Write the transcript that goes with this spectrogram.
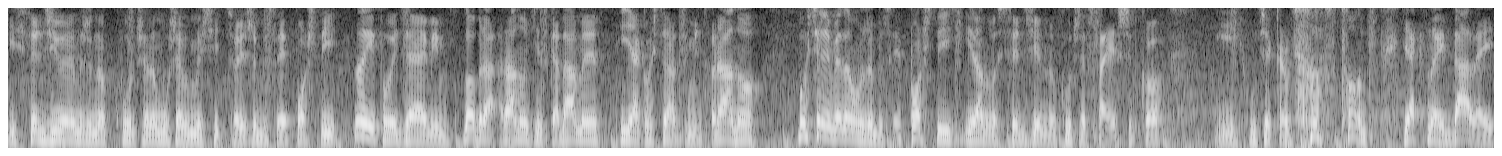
i stwierdziłem, że no kurczę, no muszę wymyślić coś, żeby sobie poszli. No i powiedziałem im, dobra, rano się zgadamy i jakoś załatwimy to rano, bo chciałem wiadomo, żeby sobie poszli i rano stwierdziłem, no kurczę, wstaję szybko, i uciekam stąd jak najdalej.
